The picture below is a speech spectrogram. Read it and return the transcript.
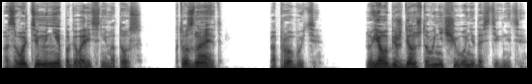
Позвольте мне поговорить с ним, Атос. Кто знает? Попробуйте. Но я убежден, что вы ничего не достигнете.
